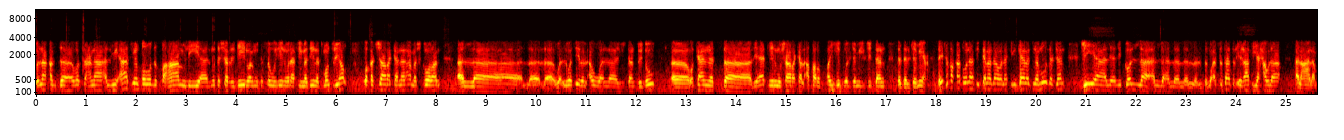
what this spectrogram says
كنا قد وزعنا المئات من طرود الطعام للمتشردين والمتسولين هنا في مدينة مونتريال وقد شاركنا مشكورا الوزير الأول جوستان تريدو آه، وكانت آه، لهذه المشاركة الأثر الطيب والجميل جدا لدى الجميع، ليس فقط هنا في كندا ولكن كانت نموذجا لكل المؤسسات الإغاثية حول العالم.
